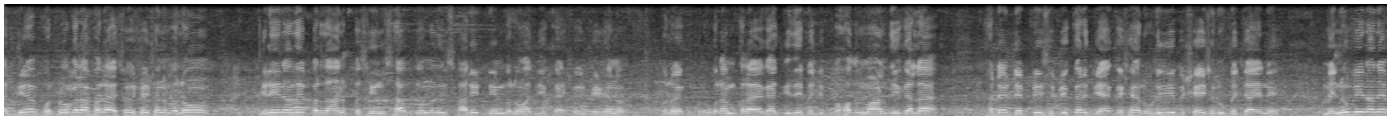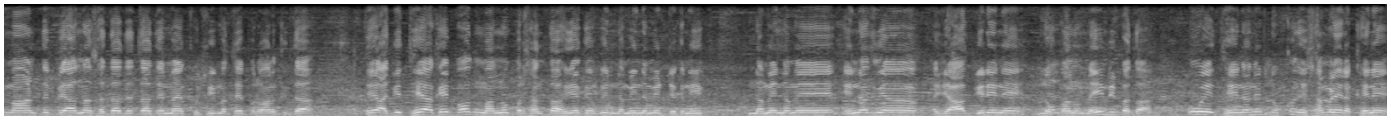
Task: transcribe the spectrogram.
ਅੱਜ ਫੋਟੋਗ੍ਰਾਫਰ ਐਸੋਸੀਏਸ਼ਨ ਵੱਲੋਂ ਜਿਹੜੇ ਇਹਨਾਂ ਦੇ ਪ੍ਰਧਾਨ ਪਸੀਨ ਸਾਹਿਬ ਤੇ ਉਹਨਾਂ ਦੀ ਸਾਰੀ ਟੀਮ ਵੱਲੋਂ ਅੱਜ ਇੱਕ ਐਸੋਸੀਏਸ਼ਨ ਵੱਲੋਂ ਇੱਕ ਪ੍ਰੋਗਰਾਮ ਕਰਾਇਆ ਗਿਆ, ਜਿਹਦੇ ਵਿੱਚ ਬਹੁਤ ਮਾਣ ਦੀ ਗੱਲ ਹੈ। ਸਾਡੇ ਡਿਪਟੀ ਸਪੀਕਰ ਜੈ ਕਿਸ਼ਨ ਰੂੜੀ ਜੀ ਵਿਸ਼ੇਸ਼ ਰੂਪ ਵਿੱਚ ਆਏ ਨੇ। ਮੈਨੂੰ ਵੀ ਇਹਨਾਂ ਨੇ ਮਾਣ ਤੇ ਪਿਆਰ ਨਾਲ ਸੱਦਾ ਦਿੱਤਾ ਤੇ ਮੈਂ ਖੁਸ਼ੀ ਮੱਥੇ ਪ੍ਰਵਾਨ ਕੀਤਾ। ਤੇ ਅੱਜ ਇੱਥੇ ਆ ਕੇ ਬਹੁਤ ਮਨ ਨੂੰ ਪ੍ਰਸੰਨਤਾ ਹੋਈ ਹੈ ਕਿਉਂਕਿ ਨਵੀਂ ਨਵੀਂ ਟੈਕਨੀਕ ਨਵੇਂ ਨਵੇਂ ਇਹਨਾਂ ਦੀਆਂ ਆਜ਼ਾਦ ਜਿਹੜੇ ਨੇ ਲੋਕਾਂ ਨੂੰ ਨਹੀਂ ਵੀ ਪਤਾ, ਉਹ ਇੱਥੇ ਇਹਨਾਂ ਨੇ ਲੋਕਾਂ ਦੇ ਸਾਹਮਣੇ ਰੱਖੇ ਨੇ।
